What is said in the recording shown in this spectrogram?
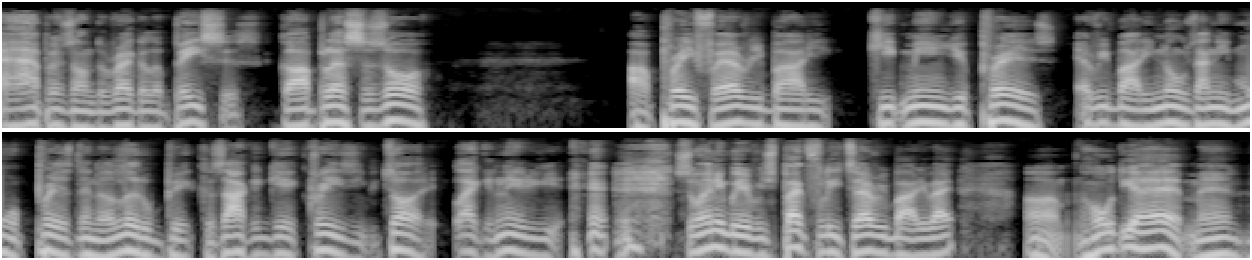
It happens on the regular basis. God bless us all. I'll pray for everybody Keep me in your prayers. Everybody knows I need more prayers than a little bit because I could get crazy, retarded, like an idiot. so, anyway, respectfully to everybody, right? Um, hold your head, man.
